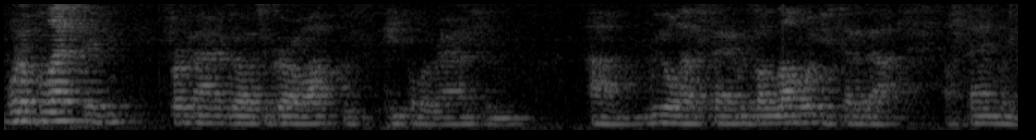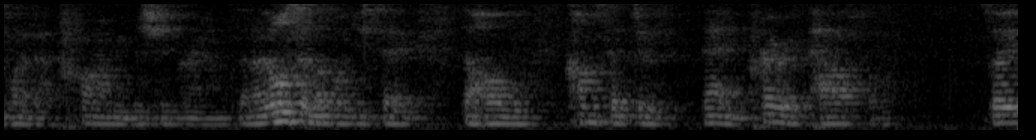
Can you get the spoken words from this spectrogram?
What a blessing for a man of God to grow up with people around him. Um, we all have families. I love what you said about our family is one of our primary mission grounds. And I also love what you said, the whole concept of, man, prayer is powerful. So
